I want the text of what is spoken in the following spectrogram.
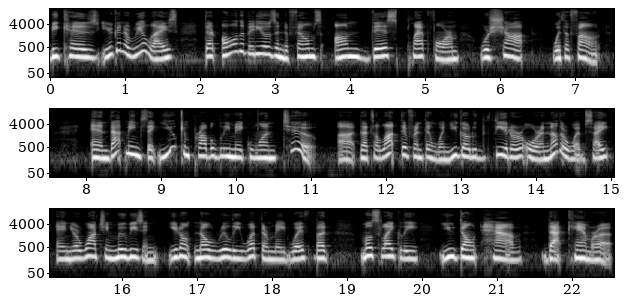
because you're going to realize that all the videos and the films on this platform were shot with a phone. And that means that you can probably make one too. Uh, that's a lot different than when you go to the theater or another website and you're watching movies and you don't know really what they're made with, but most likely you don't have that camera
